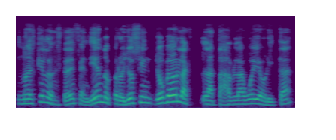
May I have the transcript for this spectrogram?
No es que los esté defendiendo, pero yo, yo veo la, la tabla, güey, ahorita,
